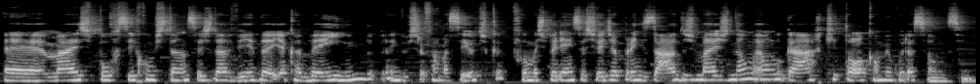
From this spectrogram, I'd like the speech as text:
É, mas por circunstâncias da vida e acabei indo para a indústria farmacêutica. Foi uma experiência cheia de aprendizados, mas não é um lugar que toca o meu coração, assim.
